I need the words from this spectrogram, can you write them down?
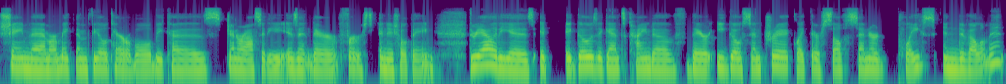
shame them or make them feel terrible because generosity isn't their first initial thing. The reality is, it it goes against kind of their egocentric, like their self centered place in development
